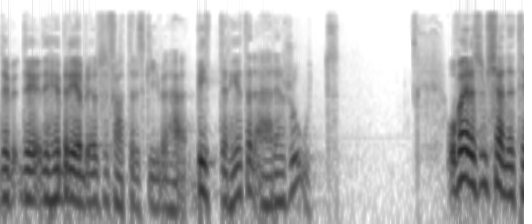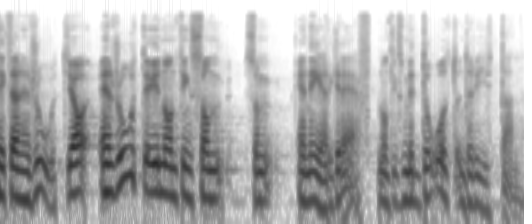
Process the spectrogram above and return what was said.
det, det, det Hebreerbrevets författare skriver här. Bitterheten är en rot. Och vad är det som kännetecknar en rot? Ja, en rot är ju någonting som, som är nedgrävt, någonting som är dolt under ytan.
